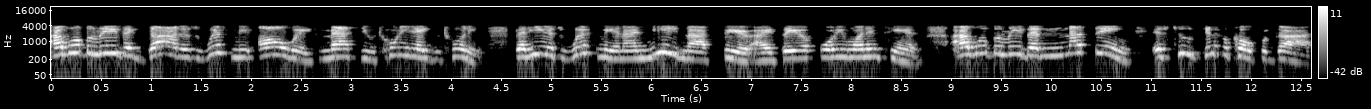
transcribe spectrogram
I will believe that God is with me always, Matthew 28 and 20, that He is with me and I need not fear, Isaiah 41 and 10. I will believe that nothing is too difficult for God,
